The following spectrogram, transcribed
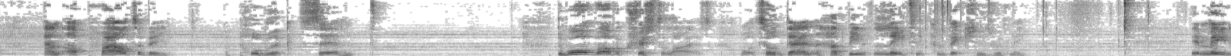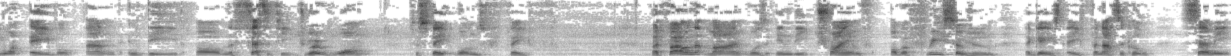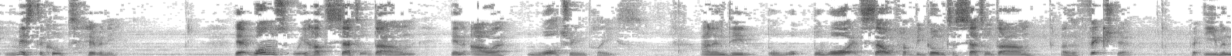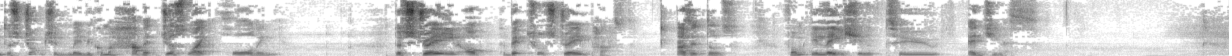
and are proud to be a public servant. The war rather crystallised what till then had been latent convictions with me. It made one able, and indeed of necessity drove one to state one's faith. I found that mine was in the triumph of a free socialism against a fanatical, semi mystical tyranny. Yet once we had settled down in our watering place, and indeed the, the war itself had begun to settle down as a fixture, for even destruction may become a habit just like hoarding, the strain of habitual strain passed, as it does, from elation to edginess.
